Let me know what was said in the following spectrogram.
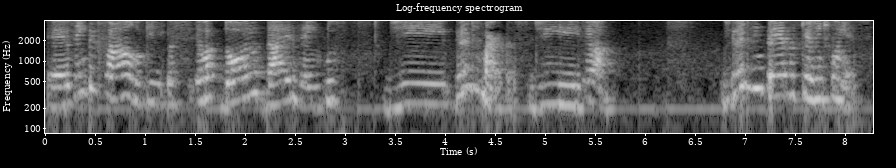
É, eu sempre falo que eu, eu adoro dar exemplos de grandes marcas, de, sei lá, de grandes empresas que a gente conhece.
